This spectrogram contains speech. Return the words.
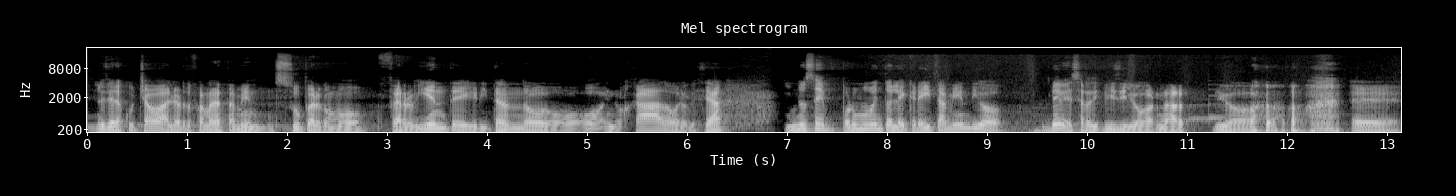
El otro día lo escuchaba a Alberto Fernández también, súper como ferviente, gritando o, o enojado o lo que sea. Y no sé, por un momento le creí también, digo, debe ser difícil gobernar. Digo, eh,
